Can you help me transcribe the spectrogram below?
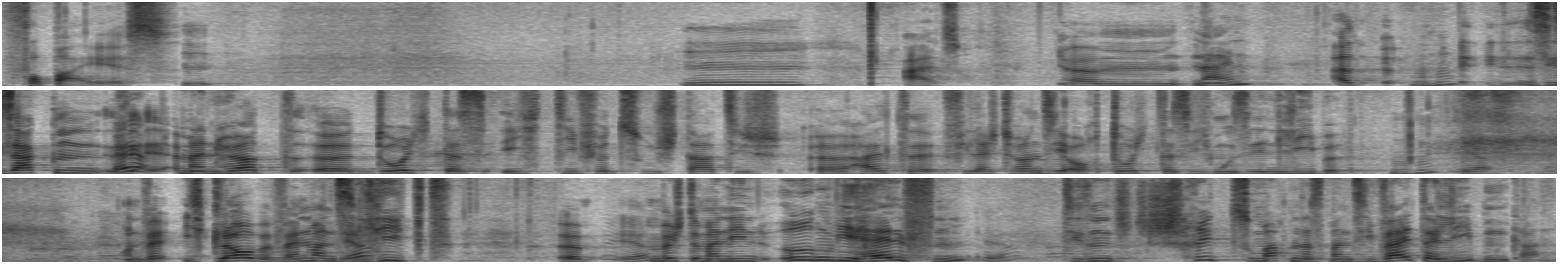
vorbei ist? Mhm. Also, ähm, nein, also, mhm. Sie sagten, ja. man hört äh, durch, dass ich die für zu statisch äh, halte. Vielleicht hören Sie auch durch, dass ich Museen liebe. Mhm. Ja. Und ich glaube, wenn man sie ja. liebt, äh, möchte man ihnen irgendwie helfen, diesen Schritt zu machen, dass man sie weiter lieben kann.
